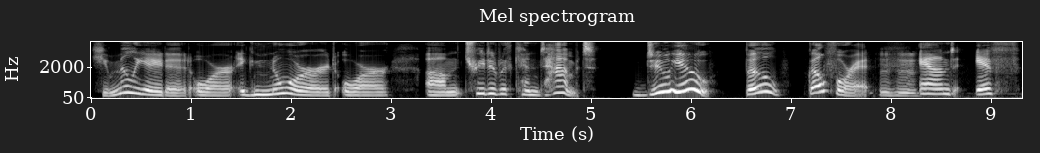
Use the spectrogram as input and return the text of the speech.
humiliated or ignored or um, treated with contempt, do you? Boo, go for it. Mm-hmm. And if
